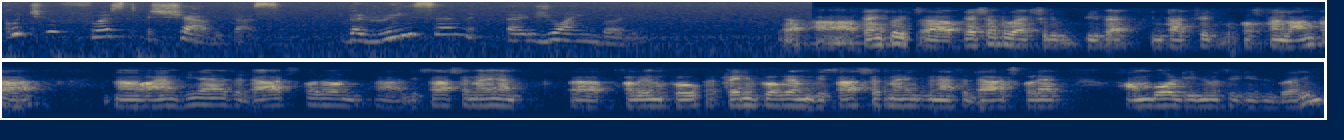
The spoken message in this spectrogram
could you first share with us the reason uh, you are in Berlin? Yeah, uh, thank you. It's a pleasure to actually be back in touch with Boston Lanka. Now, I am here as a DAAD Scholar on uh, disaster management, uh, following pro training program disaster management as a DAAD Scholar at Humboldt University in Berlin.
